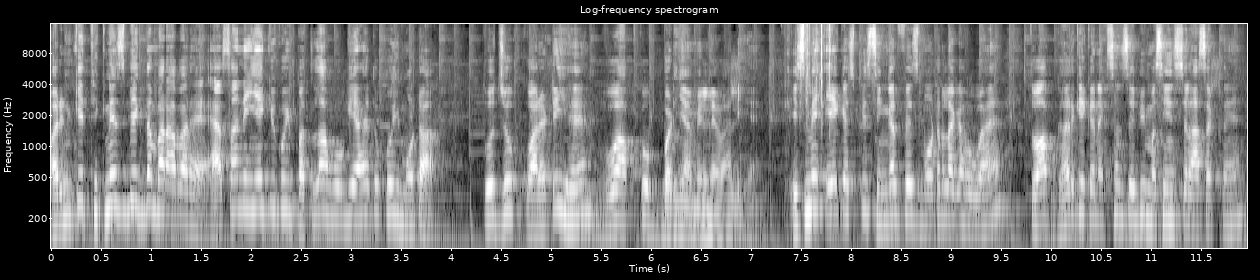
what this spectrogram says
और इनकी थिकनेस भी एकदम बराबर है। ऐसा नहीं है कि कोई पतला हो गया है तो कोई मोटा। तो जो क्वालिटी है, वो आपको बढ़िया मिलने वाली है। इसमें एक एच सिंगल फ़ेज़ मोटर लगा हुआ है तो आप घर के कनेक्शन से भी मशीन चला सकते हैं।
